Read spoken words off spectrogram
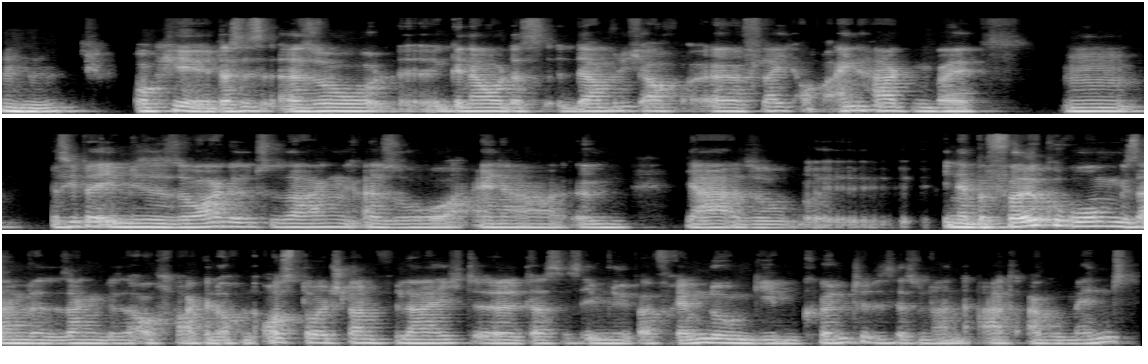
Mhm. Okay, das ist also äh, genau, das, da würde ich auch äh, vielleicht auch einhaken, weil mh, hm, es gibt ja eben diese Sorge sozusagen, also einer, ähm, ja, also äh, in der Bevölkerung, sagen wir, sagen wir auch stark auch in Ostdeutschland vielleicht, äh, dass es eben eine Überfremdung geben könnte. Das ist ja so eine Art Argument,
